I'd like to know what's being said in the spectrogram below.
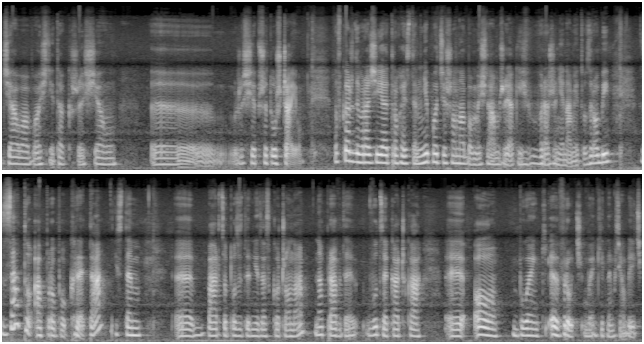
działa właśnie tak, że się y, że się przetłuszczają. No w każdym razie ja trochę jestem niepocieszona, bo myślałam, że jakieś wrażenie na mnie to zrobi. Za to a propos Kreta, jestem e, bardzo pozytywnie zaskoczona. Naprawdę WC Kaczka e, o błęki, e, wróć, błękitnym chciałam powiedzieć,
